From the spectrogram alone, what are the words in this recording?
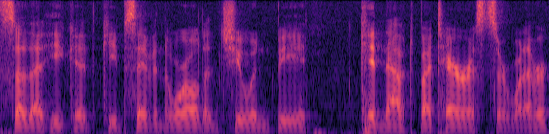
so that he could keep saving the world and she wouldn't be kidnapped by terrorists or whatever.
